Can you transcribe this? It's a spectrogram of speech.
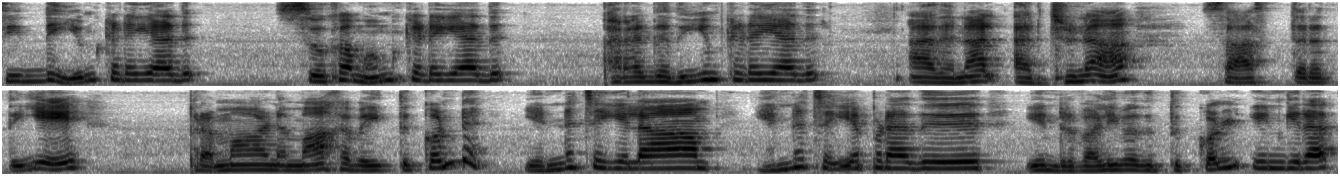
சித்தியும் கிடையாது சுகமும் கிடையாது பரகதியும் கிடையாது. அதனால் அர்ஜுனா சாஸ்திரத்தையே பிரமாணமாக வைத்துக்கொண்டு என்ன செய்யலாம் என்ன செய்யப்படாது என்று வழிவகுத்துக்கொள் என்கிறார்.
